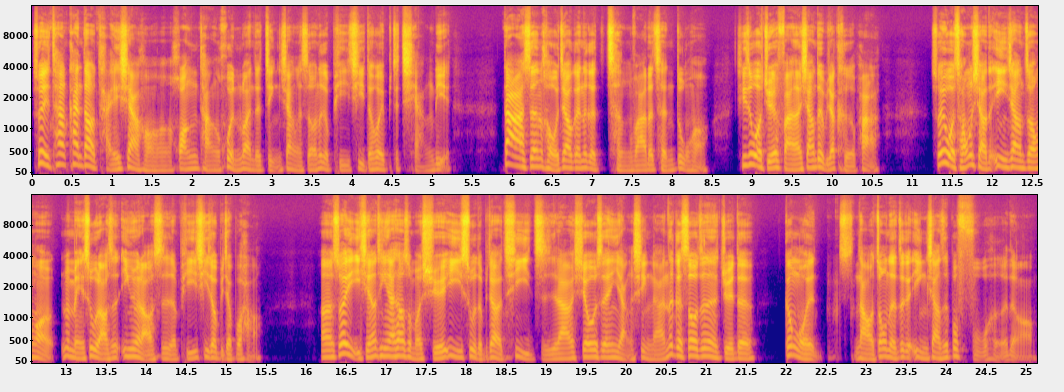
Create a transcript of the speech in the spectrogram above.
所以他看到台下哈荒唐混乱的景象的时候，那个脾气都会比较强烈，大声吼叫跟那个惩罚的程度哈。其实我觉得反而相对比较可怕，所以我从小的印象中哦，那美术老师、音乐老师的脾气都比较不好，嗯，所以以前都听他说什么学艺术的比较有气质啦、修身养性啦，那个时候真的觉得跟我脑中的这个印象是不符合的哦。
